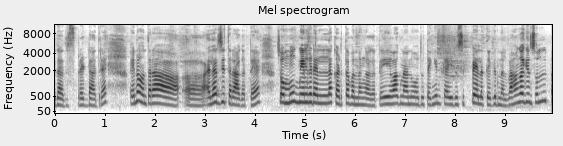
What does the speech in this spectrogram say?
ಇದಾದ್ರೆ ಸ್ಪ್ರೆಡ್ ಆದರೆ, ಏನೋ ಒಂಥರ ಅಲರ್ಜಿ ಥರ ಆಗುತ್ತೆ. ಸೊ ಮೂಗು ಮೇಲ್ಗಡೆ ಎಲ್ಲ ಕಡ್ತಾ ಬಂದಂಗೆ ಆಗುತ್ತೆ. ಇವಾಗ ನಾನು ಅದು ತೆಂಗಿನಕಾಯಿದು ಸಿಪ್ಪೆ ಎಲ್ಲ ತೆಗೆದ್ನಲ್ವ? ಹಾಗಾಗಿ ಒಂದು ಸ್ವಲ್ಪ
